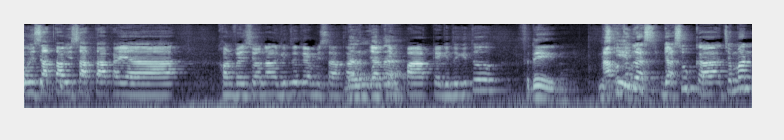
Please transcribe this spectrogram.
wisata-wisata kayak konvensional gitu kayak misalkan Dalam. Jatim Park kayak gitu-gitu Sering. Aku Miskin. tuh gak, gak suka, cuman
